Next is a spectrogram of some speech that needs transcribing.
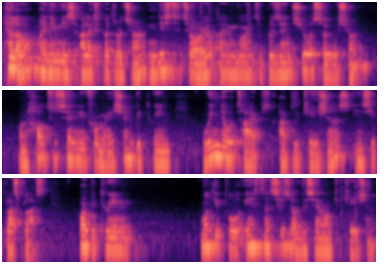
Hello, my name is Alex Patraucean. In this tutorial, I'm going to present you a solution on how to send information between window types applications in C++ or between multiple instances of the same application.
